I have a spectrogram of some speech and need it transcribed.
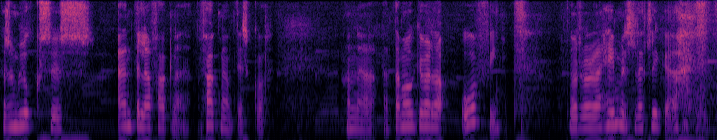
þessum luxus endilega fagnandi, fagnandi sko. Þannig að þetta má ekki verða ofínt. Það verður að vera heimilislegt líka.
